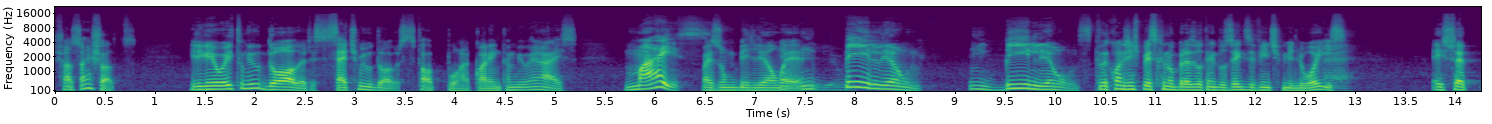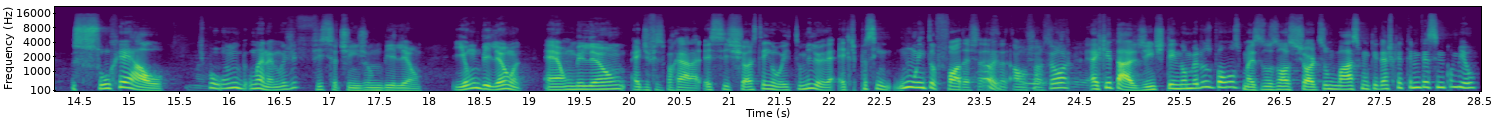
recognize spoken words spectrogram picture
Só em shorts. Ele ganhou 8 mil dólares, 7 mil dólares. Você fala, porra, 40 mil reais. Mas, Mas um bilhão é. um bilhão, um bilhão. Quando a gente pensa que no Brasil tem 220 milhões, isso é surreal. Tipo, um, mano, é muito difícil atingir um bilhão. E um bilhão é um milhão, é difícil pra caralho. Esse shorts tem 8 milhões. É tipo assim, muito foda um shorts. Então, é que tá, a gente tem números bons, mas nos nossos shorts o máximo que tem acho que é 35 mil.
